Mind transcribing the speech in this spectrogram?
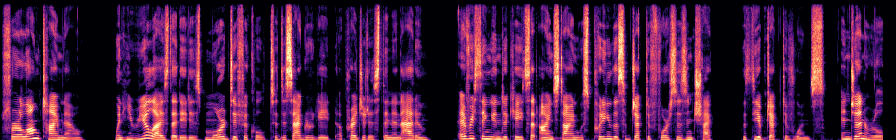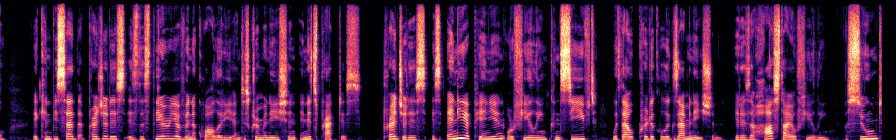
For a long time now, when he realized that it is more difficult to disaggregate a prejudice than an atom, everything indicates that Einstein was putting the subjective forces in check with the objective ones. In general, it can be said that prejudice is the theory of inequality and discrimination in its practice. Prejudice is any opinion or feeling conceived without critical examination. It is a hostile feeling assumed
